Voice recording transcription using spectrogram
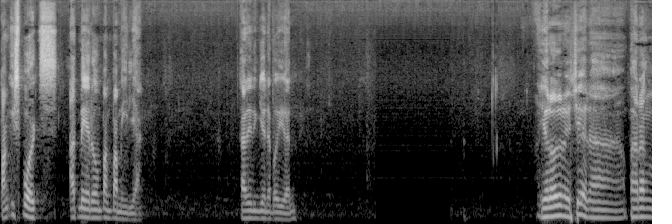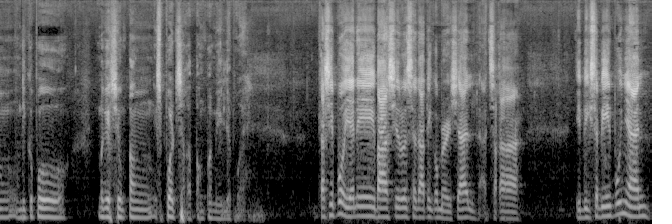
pang sports at merong pang pamilya? Narinig nyo na ba yun? Your Honor, ah, parang hindi ko po mag yung pang sports saka pang pamilya po eh. Kasi po, yan eh, base ron sa dating commercial. At saka, ibig sabihin po niyan,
